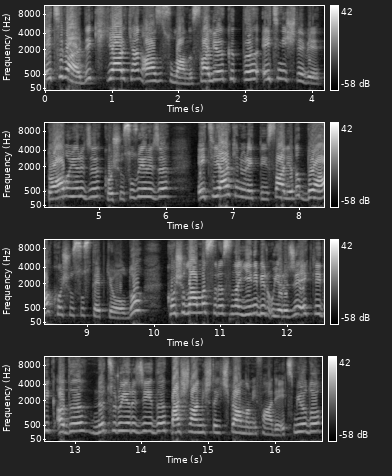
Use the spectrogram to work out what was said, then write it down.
Eti verdik. Yerken ağzı sulandı. Salya akıttı. Etin işlevi doğal uyarıcı, koşulsuz uyarıcı. Eti yerken ürettiği salyada doğal koşulsuz tepki oldu. Koşullanma sırasına yeni bir uyarıcı ekledik. Adı nötr uyarıcıydı. Başlangıçta hiçbir anlam ifade etmiyordu.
